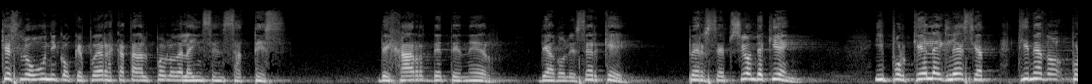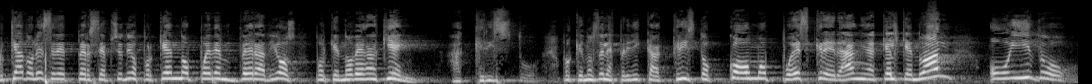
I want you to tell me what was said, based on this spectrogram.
¿Qué es lo único que puede rescatar al pueblo de la insensatez? Dejar de tener, de adolecer qué? Percepción de quién? ¿Y por qué la iglesia tiene, por qué adolece de percepción de Dios? ¿Por qué no pueden ver a Dios? Porque no ven a quién? A Cristo porque no se les predica a Cristo, ¿cómo pues creerán en aquel que no han oído?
